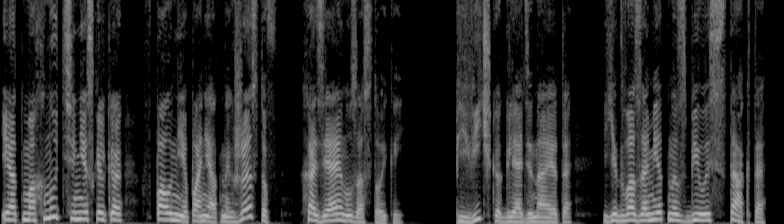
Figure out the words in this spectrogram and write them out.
и отмахнуть несколько вполне понятных жестов хозяину за стойкой. Певичка, глядя на это, едва заметно сбилась с такта,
